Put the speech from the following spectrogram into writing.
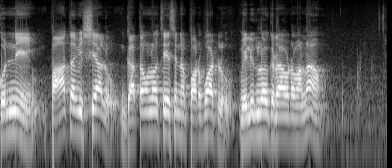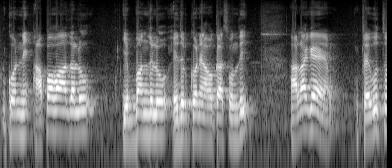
కొన్ని పాత విషయాలు గతంలో చేసిన పొరపాట్లు వెలుగులోకి రావడం వల్ల కొన్ని అపవాదాలు ఇబ్బందులు ఎదుర్కొనే అవకాశం ఉంది. అలాగే ప్రభుత్వ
